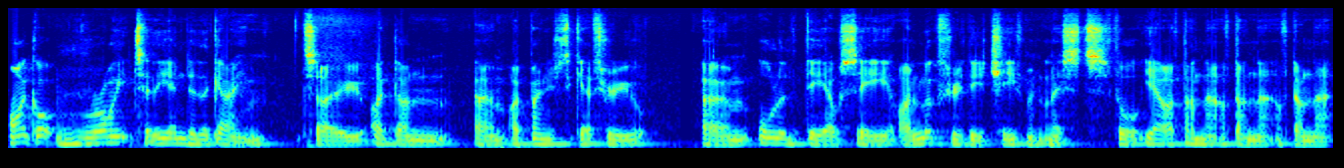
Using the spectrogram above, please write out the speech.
I got right to the end of the game, so I'd done. Um, I managed to get through um, all of the DLC. I looked through the achievement lists, thought, yeah, I've done that, I've done that, I've done that,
